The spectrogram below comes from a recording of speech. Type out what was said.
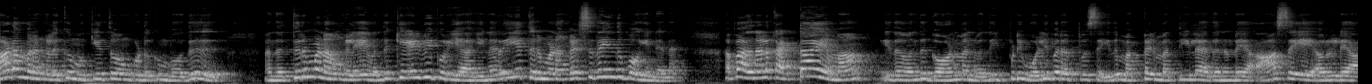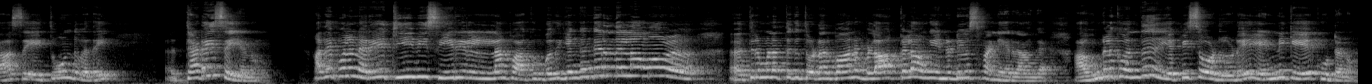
ஆடம்பரங்களுக்கு முக்கியத்துவம் கொடுக்கும்போது அந்த திருமணங்களே வந்து கேள்விக்குறியாகி நிறைய திருமணங்கள் சிதைந்து போகின்றன. அப்போ அதனால் கட்டாயமாக இதை வந்து கவர்மெண்ட் வந்து இப்படி ஒளிபரப்பு செய்து மக்கள் மத்தியில் அதனுடைய ஆசையை அவர்களுடைய ஆசையை தூண்டுவதை தடை செய்யணும். அதே போல் நிறைய டிவி சீரியல்லாம் பார்க்கும்போது எங்கெங்க இருந்தெல்லாமோ திருமணத்துக்கு தொடர்பான விழாக்களை அவங்க இன்ட்ரடியூஸ் பண்ணிடுறாங்க. அவங்களுக்கு வந்து எபிசோடுடைய எண்ணிக்கையே கூட்டணும்.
